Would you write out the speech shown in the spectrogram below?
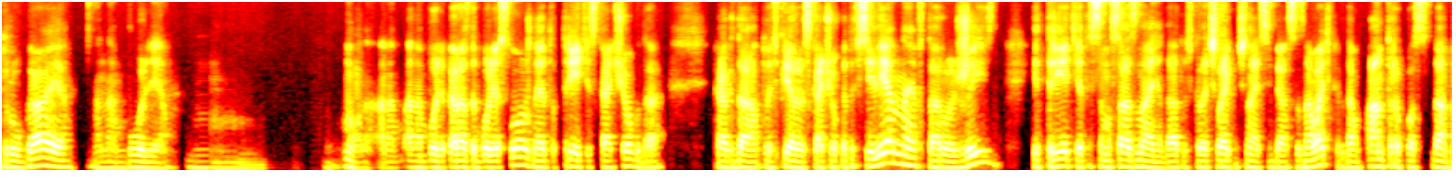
другая, она более, ну, она, она более, гораздо более сложная. Это третий скачок, да, когда, то есть первый скачок – это Вселенная, второй – жизнь, и третий – это самосознание, да, то есть когда человек начинает себя осознавать, когда он антропос, да,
